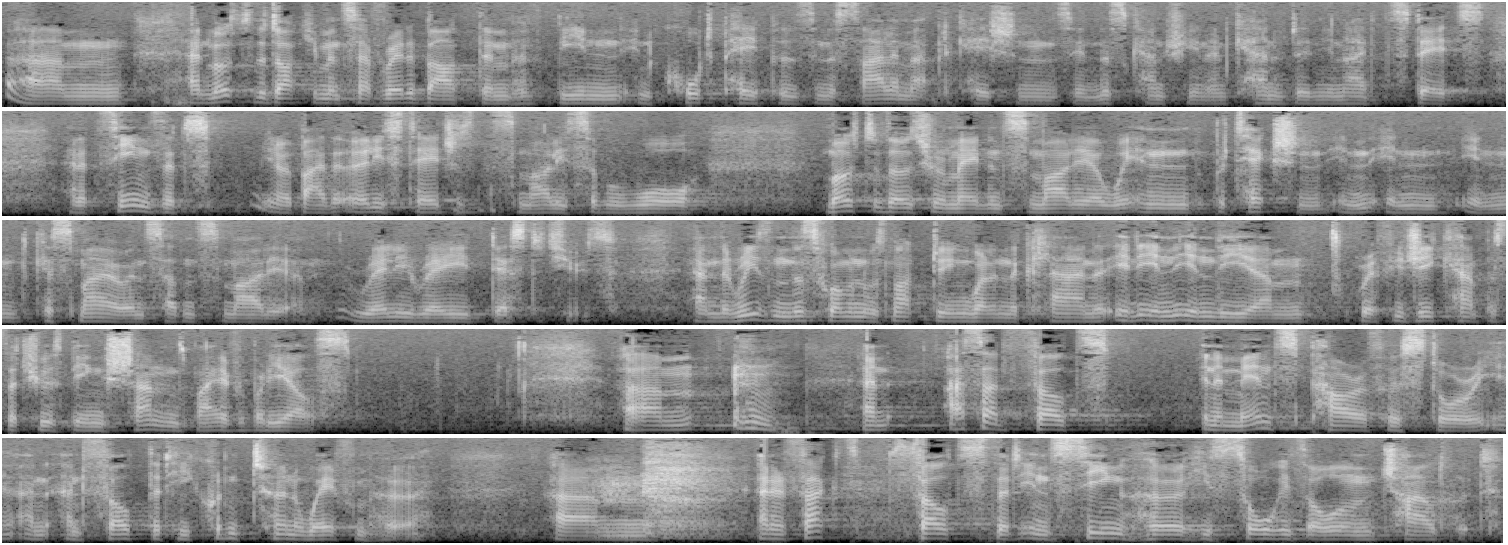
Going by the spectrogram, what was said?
Um, and most of the documents I've read about them have been in court papers, in asylum applications in this country and in Canada and the United States. And it seems that, you know, by the early stages of the Somali civil war, most of those who remained in Somalia were in protection in, in, in Kismayo in southern Somalia, really, really destitute. And the reason this woman was not doing well in the clan, in, in, in the um, refugee camp, is that she was being shunned by everybody else. Um, and Asad felt an immense power of her story and, and felt that he couldn't turn away from her. Um, and in fact, felt that in seeing her, he saw his own childhood.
